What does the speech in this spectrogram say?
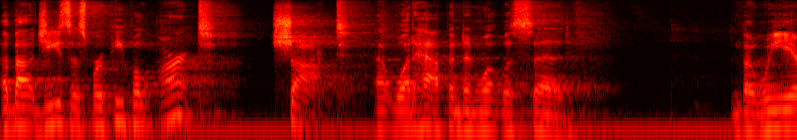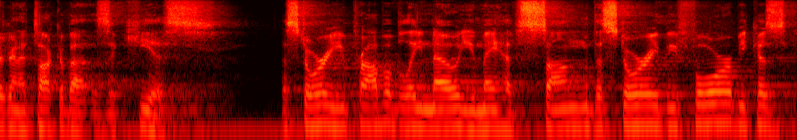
about Jesus where people aren't shocked at what happened and what was said. But we are going to talk about Zacchaeus, a story you probably know. You may have sung the story before because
